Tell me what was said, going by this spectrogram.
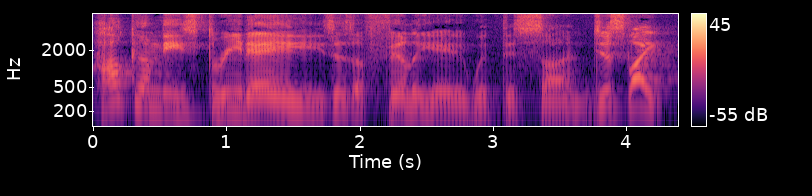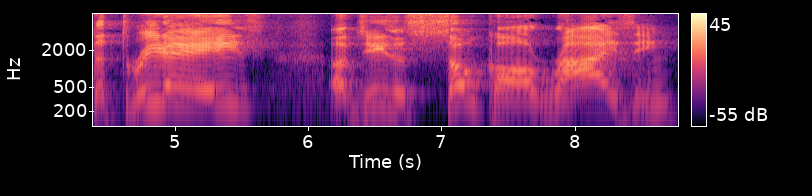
How come these three days is affiliated with this son? Just like the three days of Jesus' so called rising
